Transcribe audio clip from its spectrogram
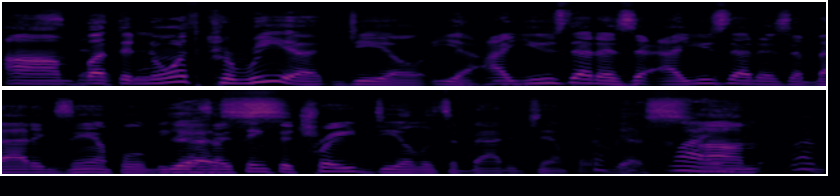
Um, but the Spilled North Korea deal, yeah, I use that as a, I use that as a bad example because I think the trade deal is a bad example. Yes. Why? Um, Okay.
